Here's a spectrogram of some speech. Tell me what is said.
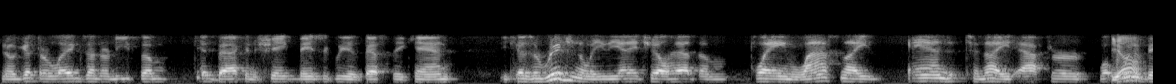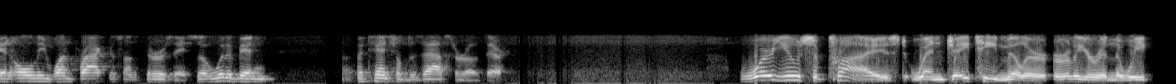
you know, get their legs underneath them, get back in shape basically as best they can. Because originally the NHL had them playing last night and tonight after what yeah. would have been only one practice on Thursday. So it would have been a potential disaster out there. Were you surprised when JT Miller earlier in the week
